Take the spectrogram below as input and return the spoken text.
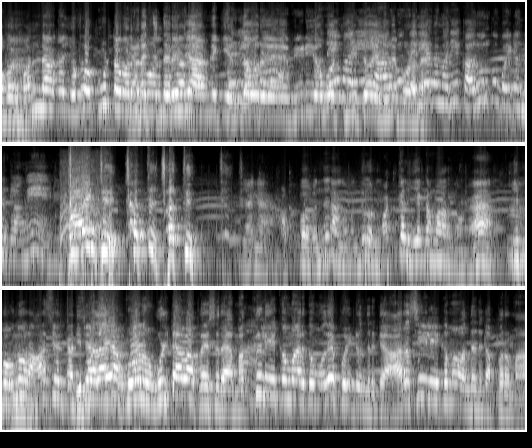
அவர் வந்தாக்க எவ்வளவு கூட்டம் வருது எனக்கு தெரிஞ்ச அன்னைக்கு எந்த ஒரு வீடியோவோ ட்வீட்டோ எதுவுமே போடல. மாதிரியே கரூருக்கும் போயிட்டு வந்திருக்கலாமே. பாயிண்ட் சத்து சத்து. ஏங்க அப்ப வந்து நாங்க வந்து ஒரு மக்கள் இயக்கமா இருந்தோங்க. இப்ப வந்து ஒரு அரசியல் கட்சி இப்பதான் போனோம். உல்டாவா பேசுற. மக்கள் இயக்கமா இருக்கும் போதே போயிட்டு வந்திருக்க. அரசியல் இயக்கமா வந்ததுக்கு அப்புறமா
